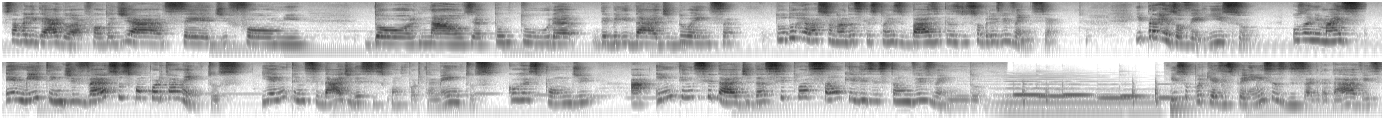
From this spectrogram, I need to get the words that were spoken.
estava ligado à falta de ar, sede, fome, dor, náusea, tontura, debilidade, doença, tudo relacionado às questões básicas de sobrevivência. E para resolver isso, os animais emitem diversos comportamentos, e a intensidade desses comportamentos corresponde à intensidade da situação que eles estão vivendo. Isso porque as experiências desagradáveis,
